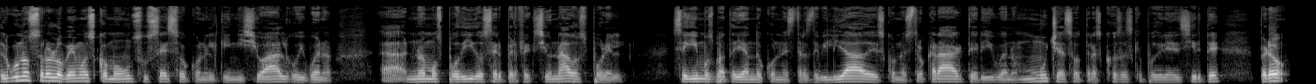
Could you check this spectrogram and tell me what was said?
Algunos solo lo vemos como un suceso con el que inició algo y bueno, ah, no hemos podido ser perfeccionados por él. Seguimos batallando con nuestras debilidades, con nuestro carácter y bueno, muchas otras cosas que podría decirte, pero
